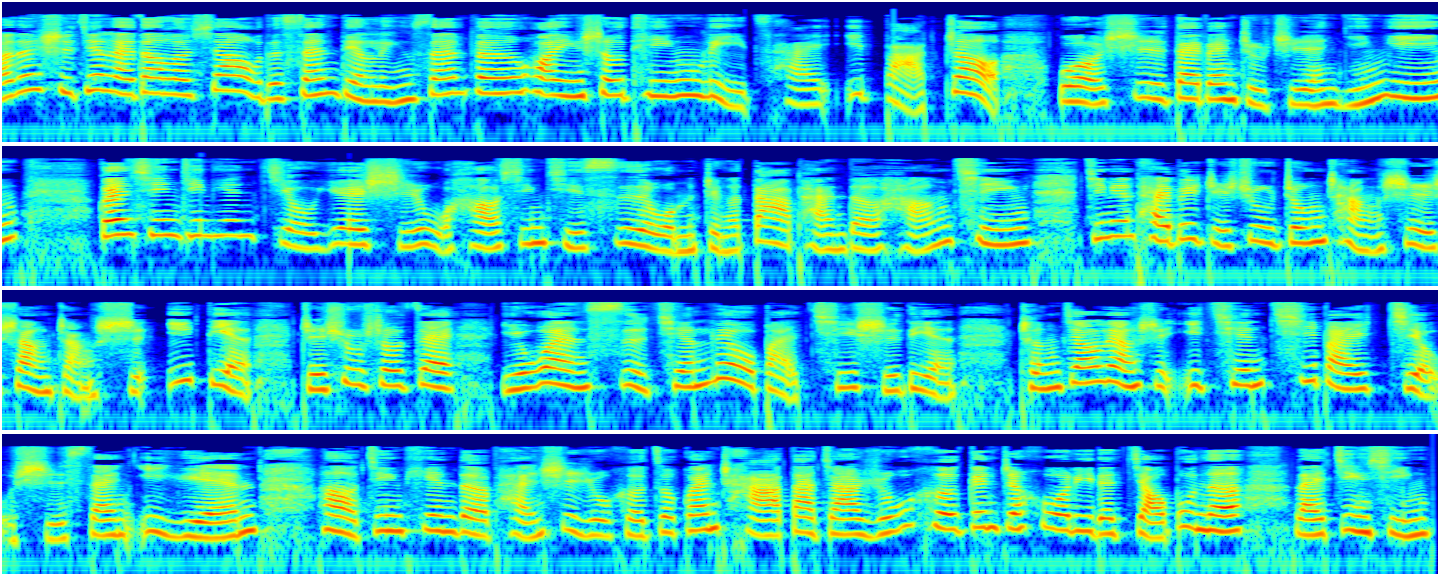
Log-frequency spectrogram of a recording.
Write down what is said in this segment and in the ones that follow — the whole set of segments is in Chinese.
好的，时间来到了下午的三点零三分，欢迎收听理财一把照，我是代班主持人莹莹。关心今天九月十五号星期四，我们整个大盘的行情。今天台北指数中场是上涨十一点，指数收在一万四千六百七十点，成交量是一千七百九十三亿元。好，今天的盘势如何做观察？大家如何跟着获利的脚步呢？来进行。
